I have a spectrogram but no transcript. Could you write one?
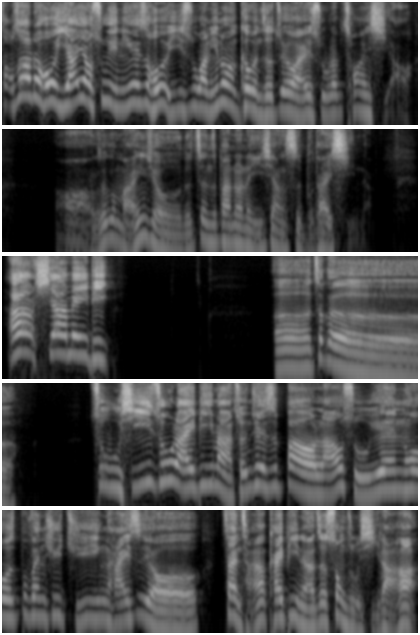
早知道的侯友谊要输也宁愿是侯友谊输啊！你弄个柯文哲最后还是输了，超小啊！这个马英九的政治判断的一项是不太行的。好，下面一题，呃，这个主席出来批嘛，纯粹是报老鼠冤，或部分区局营还是有战场要开辟呢？这宋主席啦，哈，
